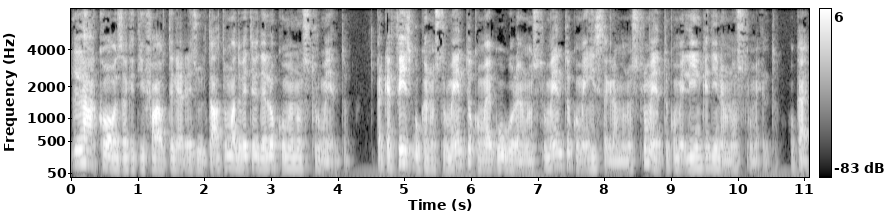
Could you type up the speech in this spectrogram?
la cosa che ti fa ottenere risultato, ma dovete vederlo come uno strumento. Perché Facebook è uno strumento, come Google è uno strumento, come Instagram è uno strumento, come LinkedIn è uno strumento, ok?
